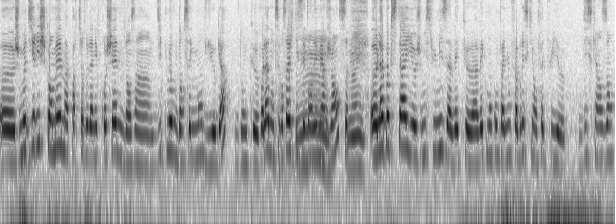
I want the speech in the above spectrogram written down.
je me dirige quand même à partir de l'année prochaine dans un diplôme d'enseignement du yoga. Donc voilà, donc c'est pour ça que je dis c'est en mm. émergence. la boxe taille, je m'y suis mise avec, avec mon compagnon Fabrice qui en fait depuis 10-15 ans.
